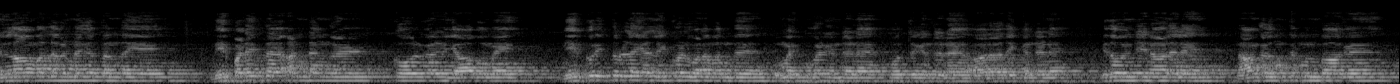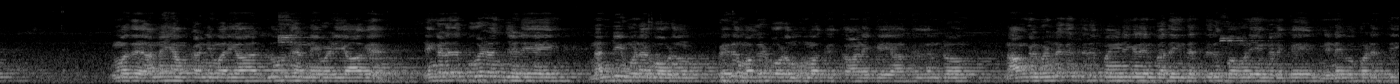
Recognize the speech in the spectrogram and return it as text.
எல்லாம் வல்ல விண்ணக தந்தையே நீர் படைத்த அண்டங்கள் கோள்கள் யாவுமே நீர் குறித்துள்ள எல்லைக்குள் வலம் வந்து உம்மை புகழ்கின்றன போற்றுகின்றன ஆராதிக்கின்றன. இதோ இன்றைய நாளிலே நாங்கள் உமக்கு முன்பாக உமது அன்னையாம் கன்னிமரியால் லூது அன்னை வழியாக எங்களது புகழஞ்சலியை நன்றி உணர்வோடும் பெரு மகிழ்வோடும் உமக்கு காணிக்கையாக்குகின்றோம். நாங்கள் விண்ணக திருப்பயணிகள் என்பதை இந்த திருப்பவனி எங்களுக்கு நினைவுபடுத்தி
